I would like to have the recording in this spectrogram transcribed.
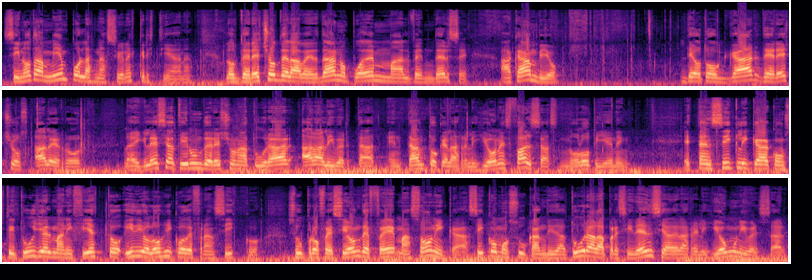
sino también por las naciones cristianas. Los derechos de la verdad no pueden malvenderse a cambio de otorgar derechos al error. La iglesia tiene un derecho natural a la libertad, en tanto que las religiones falsas no lo tienen. Esta encíclica constituye el manifiesto ideológico de Francisco, su profesión de fe masónica, así como su candidatura a la presidencia de la religión universal,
